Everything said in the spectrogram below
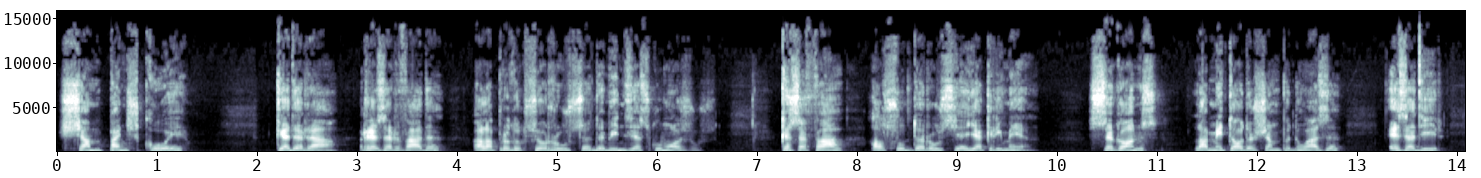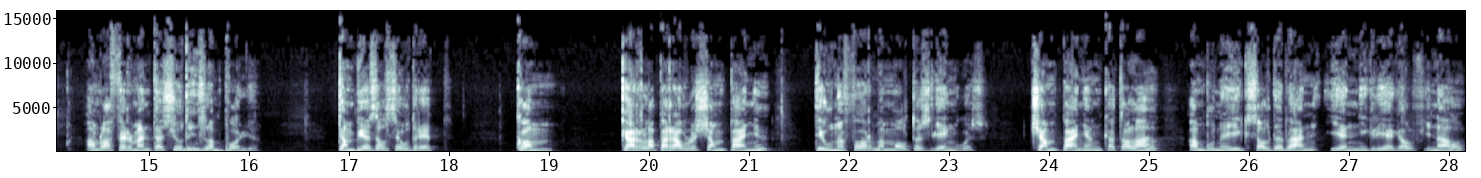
xampanskoe, quedarà reservada a la producció russa de vins escumosos, que se fa al sud de Rússia i a Crimea, segons la mètode champenoise, és a dir, amb la fermentació dins l'ampolla. També és el seu dret, com car la paraula xampanya té una forma en moltes llengües. Xampany en català, amb una X al davant i en Y al final,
